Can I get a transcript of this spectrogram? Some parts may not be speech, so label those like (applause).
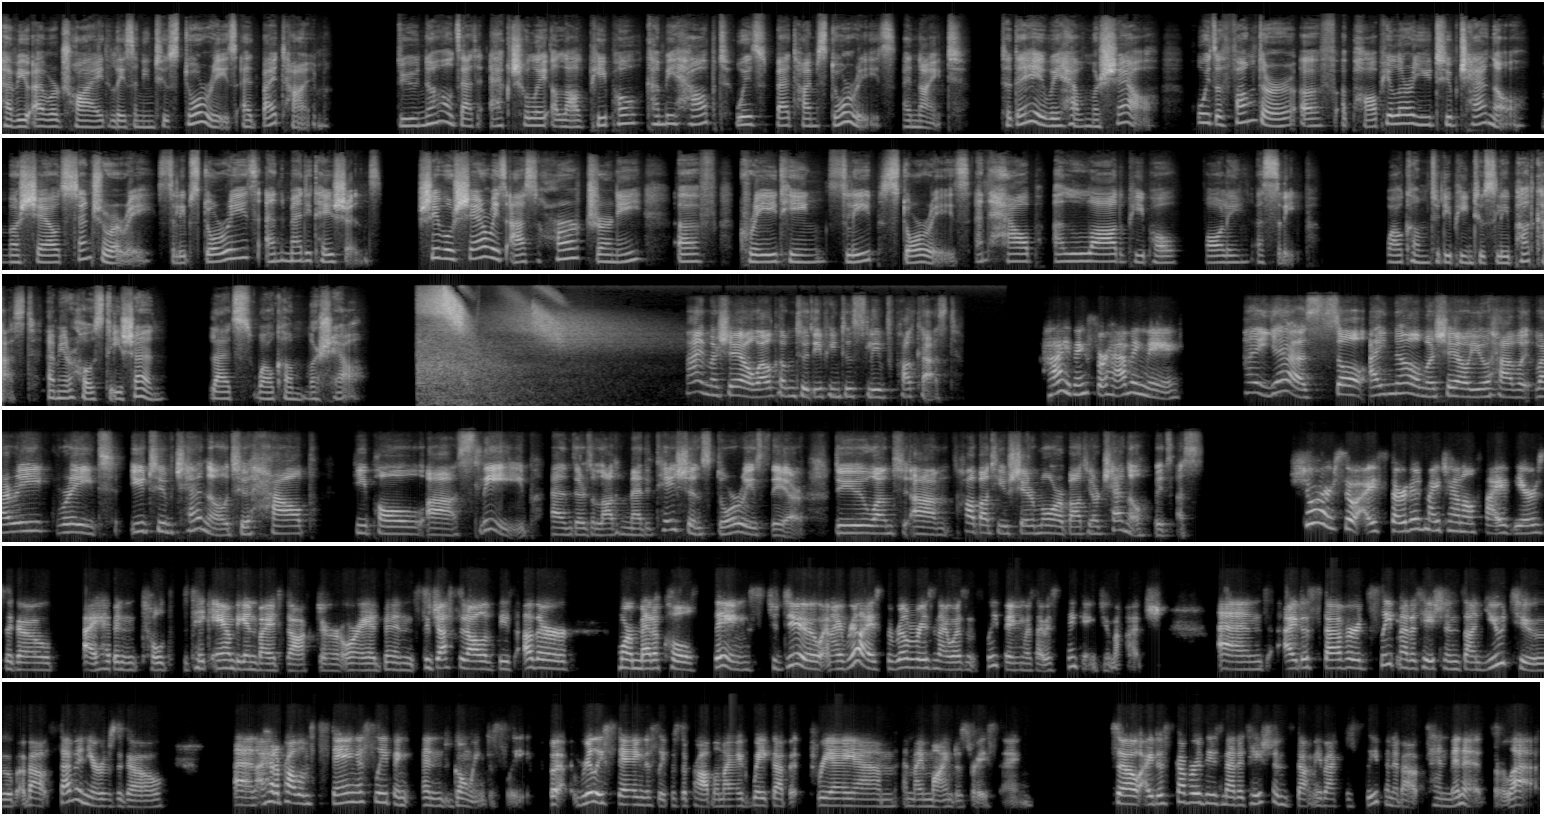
have you ever tried listening to stories at bedtime? Do you know that actually a lot of people can be helped with bedtime stories at night? Today we have Michelle, who is the founder of a popular YouTube channel, Michelle's Sanctuary Sleep Stories and Meditations. She will share with us her journey of creating sleep stories and help a lot of people falling asleep. Welcome to Deep Into Sleep podcast. I'm your host, Yishan. Let's welcome Michelle. Hi, Michelle. Welcome to Deep Into Sleep podcast. Hi, thanks for having me. Hi, yes. So I know, Michelle, you have a very great YouTube channel to help people uh, sleep, and there's a lot of meditation stories there. Do you want um, how about you share more about your channel with us? Sure. So I started my channel five years ago. I had been told to take Ambien by a doctor, or I had been suggested all of these other more medical things to do. And I realized the real reason I wasn't sleeping was I was thinking too much. And I discovered sleep meditations on YouTube about seven years ago. And I had a problem staying asleep and, and going to sleep. But really, staying to sleep was the problem. I'd wake up at 3 a.m. and my mind was racing. So I discovered these meditations got me back to sleep in about 10 minutes or less.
